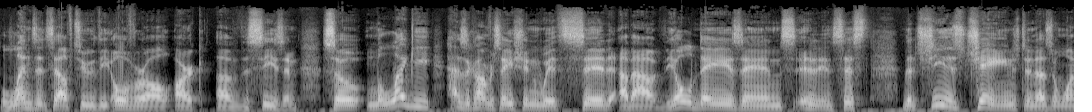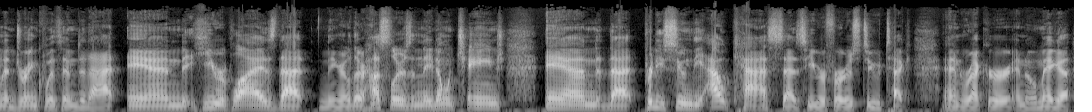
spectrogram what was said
lends itself to the overall arc of the season. So, Malegi has a conversation with Cid about the old days and Cid insists that she has changed and doesn't want to drink with him to that. And he replies that, you know, they're hustlers and they don't change, and that pretty soon the outcasts, as he refers to Tech and Wrecker and Omega,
